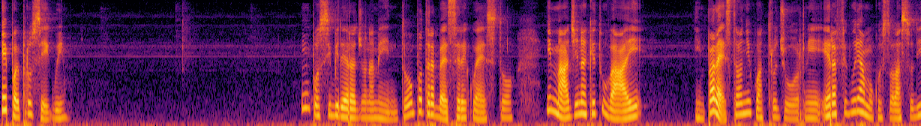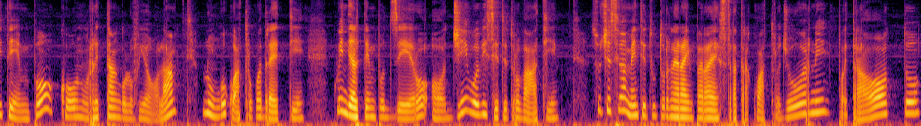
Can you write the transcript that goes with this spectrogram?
e poi prosegui. Un possibile ragionamento potrebbe essere questo. Immagina che tu vai in palestra ogni 4 giorni e raffiguriamo questo lasso di tempo con un rettangolo viola lungo 4 quadretti. Quindi al tempo 0, oggi, voi vi siete trovati. Successivamente tu tornerai in palestra tra 4 giorni, poi tra 8,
